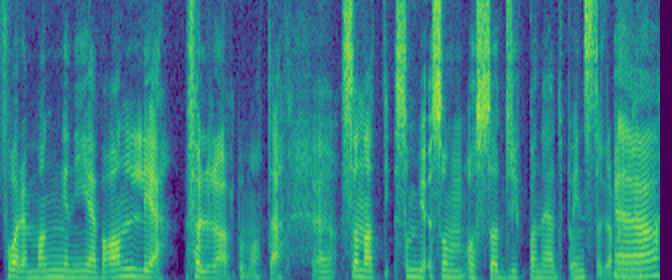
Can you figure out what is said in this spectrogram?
får jeg mange nye vanlige følgere, på en måte, Ja. sånn at, som, som også drypper ned på Instagram. ja.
